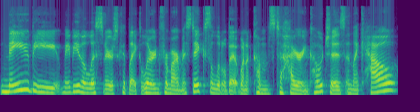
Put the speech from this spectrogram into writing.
maybe maybe the listeners could like learn from our mistakes a little bit when it comes to hiring coaches and like how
